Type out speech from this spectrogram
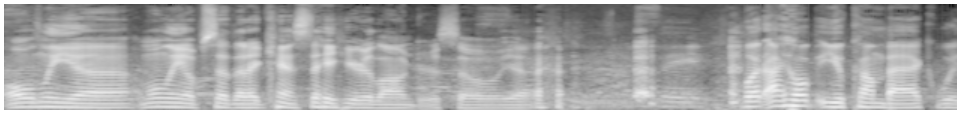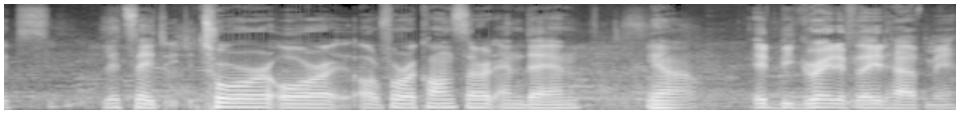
only uh, I'm only upset that I can't stay here longer. So yeah. But I hope you come back with, let's say, tour or or for a concert, and then, yeah. It'd be great if they'd have me.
